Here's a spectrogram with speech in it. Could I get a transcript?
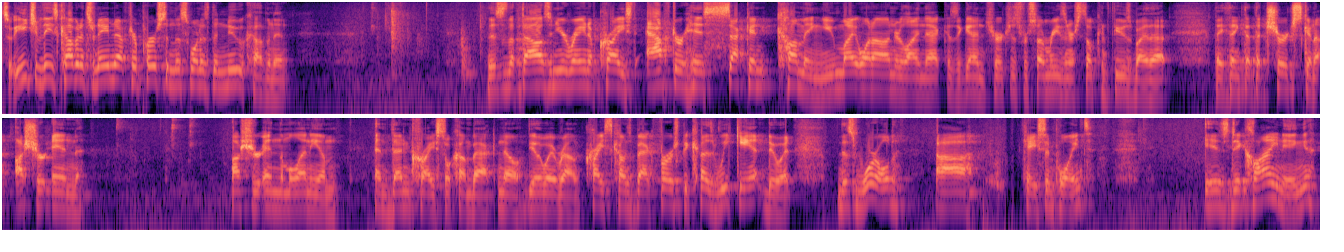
So each of these covenants are named after a person. This one is the new covenant. This is the thousand year reign of Christ after his second coming. You might want to underline that because, again, churches for some reason are still confused by that. They think that the church is going to usher in, usher in the millennium and then Christ will come back. No, the other way around. Christ comes back first because we can't do it. This world, uh, case in point, is declining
